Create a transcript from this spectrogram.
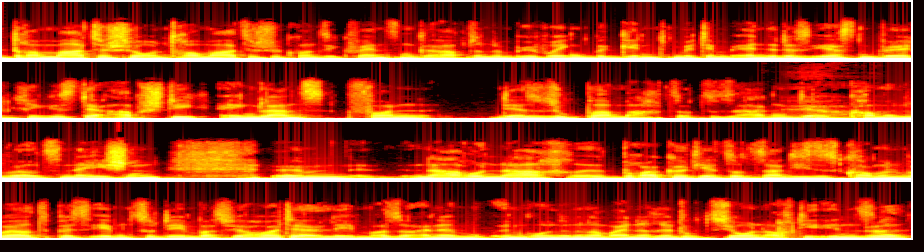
dramatische und traumatische Konsequenzen gehabt. Und im Übrigen beginnt mit dem Ende des Ersten Weltkrieges der Abstieg Englands von der Supermacht sozusagen, der ja. Commonwealth Nation. Ähm, nach und nach äh, bröckelt jetzt sozusagen dieses Commonwealth bis eben zu dem, was wir heute erleben. Also eine, im Grunde genommen eine Reduktion auf die Insel.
